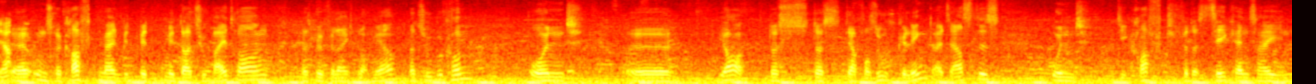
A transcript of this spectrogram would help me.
Ja. äh, unsere Kraft mit, mit, mit dazu beitragen, dass wir vielleicht noch mehr dazu bekommen. Und äh, ja, dass, dass der Versuch gelingt als erstes und die Kraft für das C-Kennzeichen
